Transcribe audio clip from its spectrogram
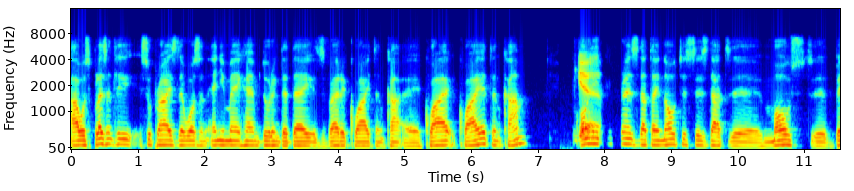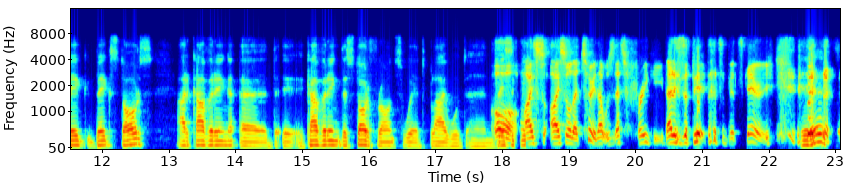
I was pleasantly surprised there wasn't any mayhem during the day. It's very quiet and uh, quiet, quiet and calm. Yeah. Only difference that I noticed is that uh, most uh, big big stores are covering uh, the, uh, covering the storefronts with plywood and Oh, basically I saw, I saw that too. That was that's freaky. That is a bit that's a bit scary. it is.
